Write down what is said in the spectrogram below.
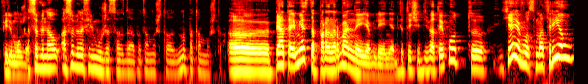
Фильм ужасов. Особенно, особенно фильм ужасов, да, потому что, ну, потому что. Э, Пятое место «Паранормальные явления», 2009 год. Я его смотрел,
